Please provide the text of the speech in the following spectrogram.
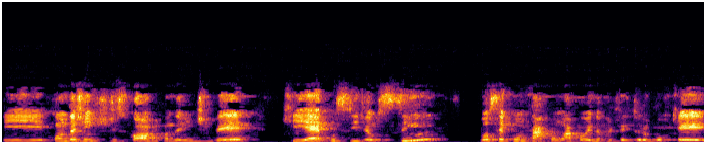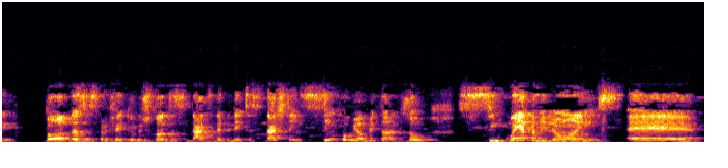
E quando a gente descobre, quando a gente vê que é possível sim você contar com o apoio da prefeitura, porque todas as prefeituras de todas as cidades, independente se a cidade tem 5 mil habitantes ou 50 milhões, é,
